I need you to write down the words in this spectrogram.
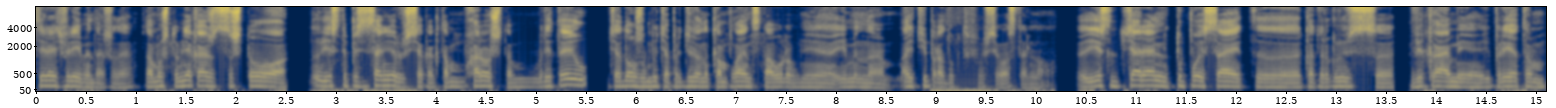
терять время даже, да. Потому что мне кажется, что ну, если ты позиционируешься как там хороший там ритейл, у тебя должен быть определенный комплайнс на уровне именно IT-продуктов и всего остального. Если у тебя реально тупой сайт, э, который грузится веками, и при этом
